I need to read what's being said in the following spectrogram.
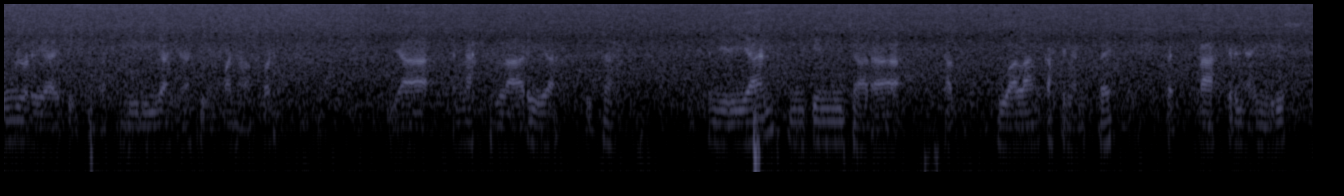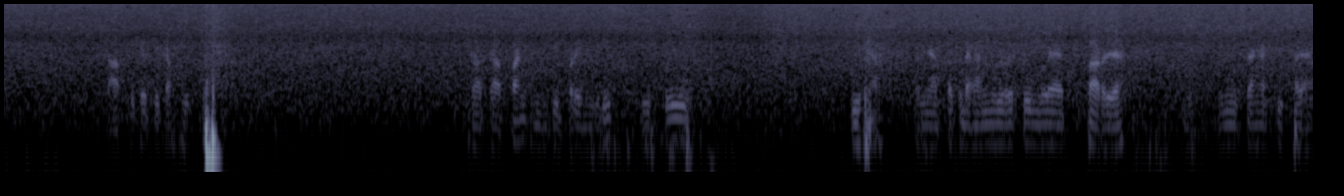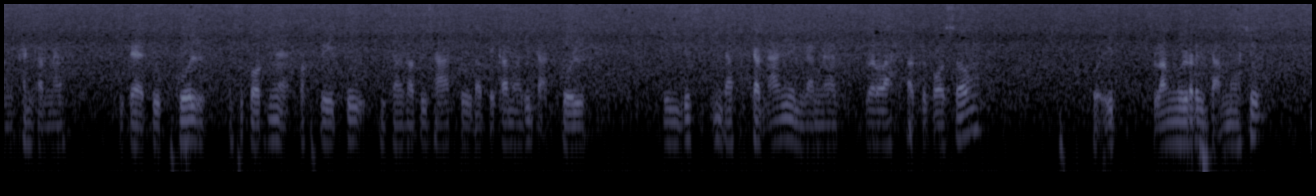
Muller ya itu sendirian ya depan Havertz. Ya tengah berlari ya sudah sendirian mungkin jarak satu dua langkah dengan back back terakhirnya Inggris. Tapi ketika sudah berhadapan dengan kiper Inggris itu ya ternyata tendangan Muller itu melebar ya. Ini sangat disayangkan karena jika itu gol skornya waktu itu bisa satu-satu tapi karena tidak gol Inggris mendapatkan angin karena setelah satu kosong Boyd pelang Muller tidak masuk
